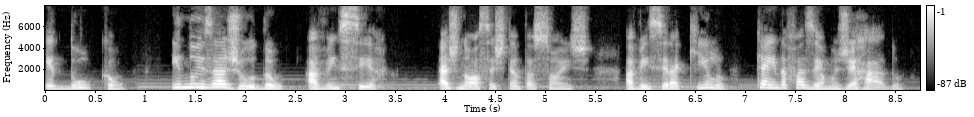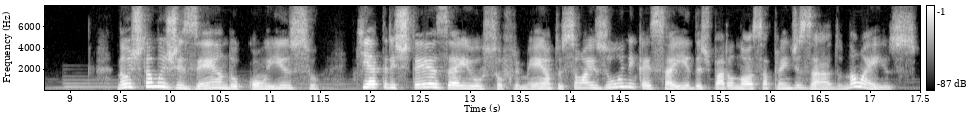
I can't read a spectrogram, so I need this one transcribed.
educam e nos ajudam a vencer as nossas tentações, a vencer aquilo que ainda fazemos de errado. Não estamos dizendo com isso que a tristeza e o sofrimento são as únicas saídas para o nosso aprendizado. Não é isso.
